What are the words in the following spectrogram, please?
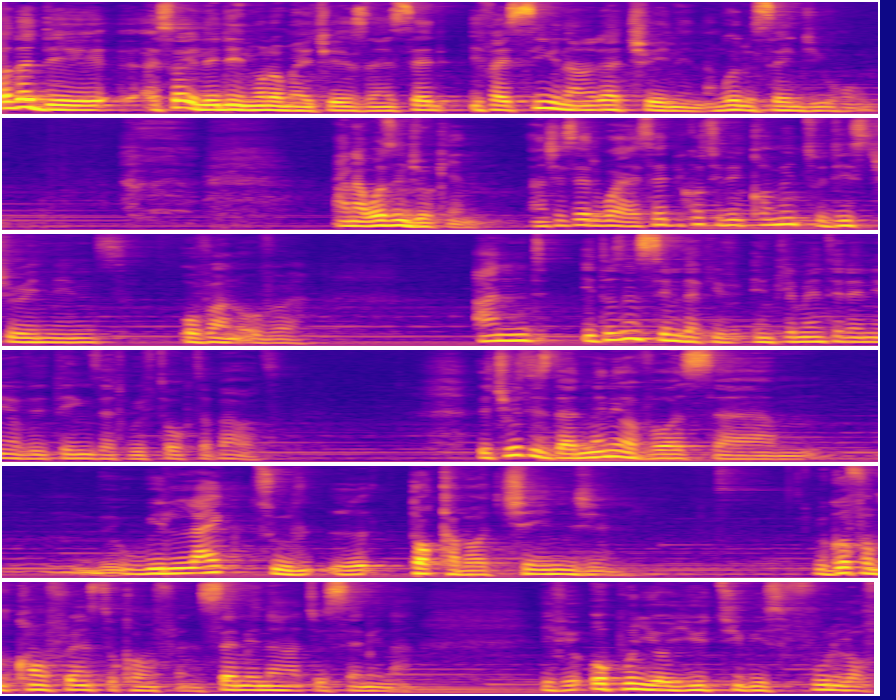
other day, I saw a lady in one of my trainings and I said, if I see you in another training, I'm going to send you home. and I wasn't joking. And she said, why? I said, because you've been coming to these trainings over and over. And it doesn't seem like you've implemented any of the things that we've talked about. The truth is that many of us, um, we like to l- talk about changing. We go from conference to conference, seminar to seminar. If you open your YouTube, it's full of,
